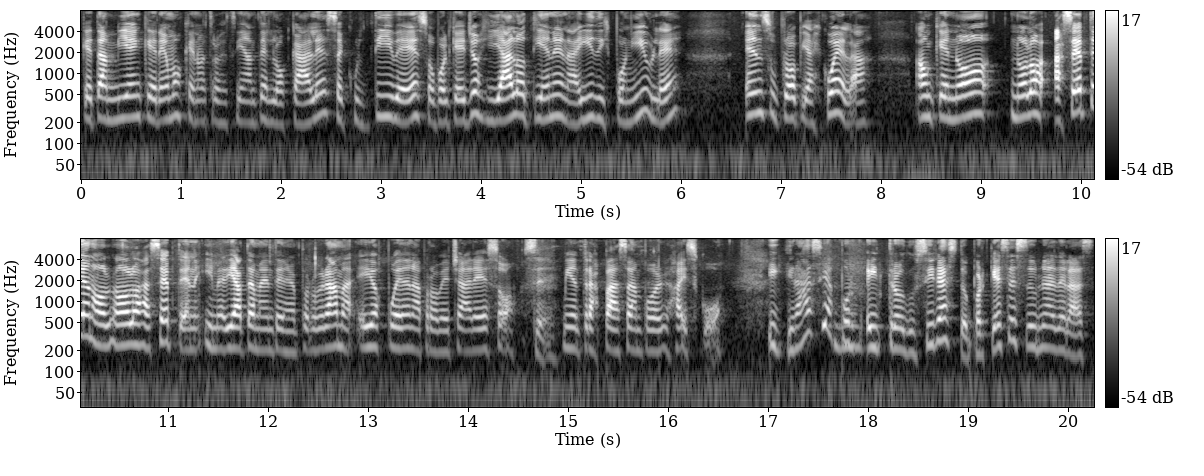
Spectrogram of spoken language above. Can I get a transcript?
que también queremos que nuestros estudiantes locales se cultive eso, porque ellos ya lo tienen ahí disponible en su propia escuela, aunque no, no los acepten o no los acepten inmediatamente en el programa, ellos pueden aprovechar eso mientras pasan por high school. Y gracias por introducir esto, porque esa es una de las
